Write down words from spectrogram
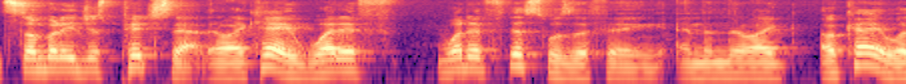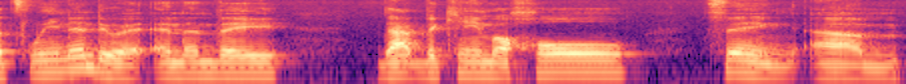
somebody just pitched that. They're like, "Hey, what if what if this was a thing?" And then they're like, "Okay, let's lean into it." And then they that became a whole thing. Um,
